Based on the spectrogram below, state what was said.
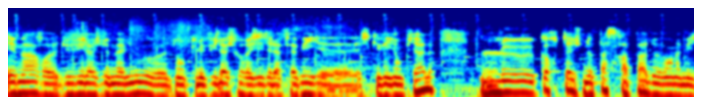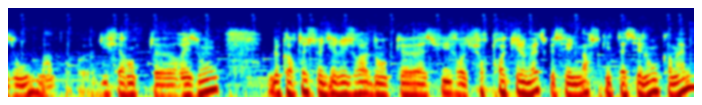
démarre du village de Malnou, euh, donc le village où résidait la famille euh, Le cortège ne passera pas devant la maison bah, pour euh, différentes euh, raisons. Le cortège se dirigera donc euh, à suivre sur 3 km, que c'est une marche qui est assez longue quand même,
